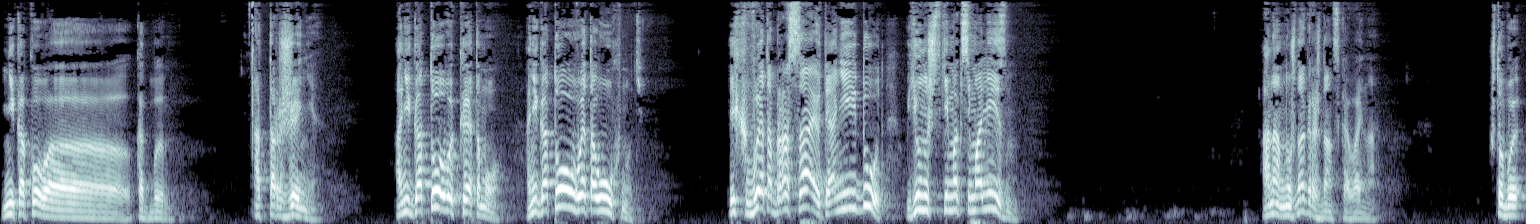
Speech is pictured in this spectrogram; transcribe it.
никакого как бы отторжения. Они готовы к этому, они готовы в это ухнуть. Их в это бросают, и они идут. Юношеский максимализм. А нам нужна гражданская война? Чтобы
